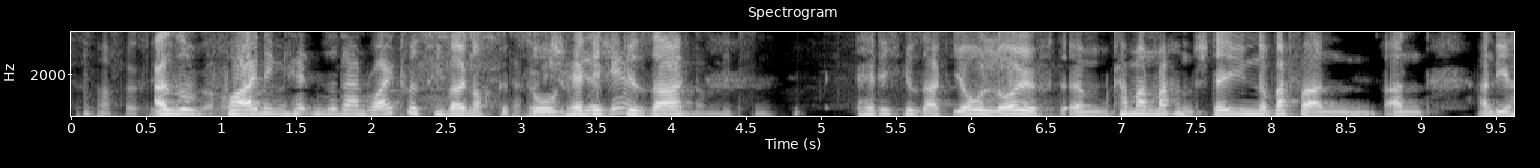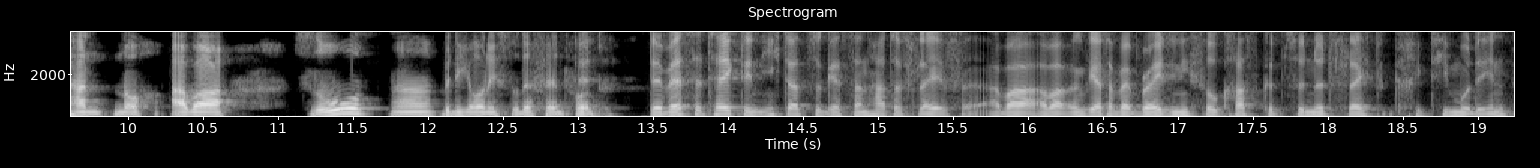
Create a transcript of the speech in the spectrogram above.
Das macht wirklich. Also vor allen Dingen hätten sie da einen Right Receiver noch gezogen. Hätte ich gesagt, gehen am liebsten. hätte ich gesagt, yo, läuft, ähm, kann man machen, stell ihnen eine Waffe an, an, an die Hand noch. Aber so, na, bin ich auch nicht so der Fan von. Der, der beste Take, den ich dazu gestern hatte, vielleicht, aber, aber irgendwie hat er bei Brady nicht so krass gezündet, vielleicht kriegt Timo den.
